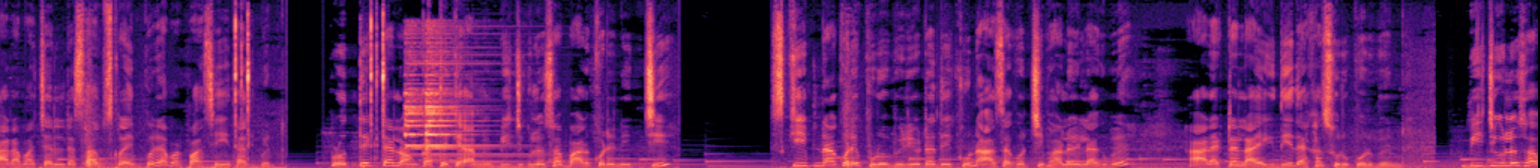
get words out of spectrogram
আর আমার চ্যানেলটা সাবস্ক্রাইব করে আমার পাশেই থাকবেন। প্রত্যেকটা লঙ্কা থেকে আমি বীজগুলো সব বার করে নিচ্ছি। স্কিপ না করে পুরো ভিডিওটা দেখুন, আশা করছি ভালোই লাগবে। আর একটা লাইক দিয়ে দেখা শুরু করবেন। বীজগুলো সব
